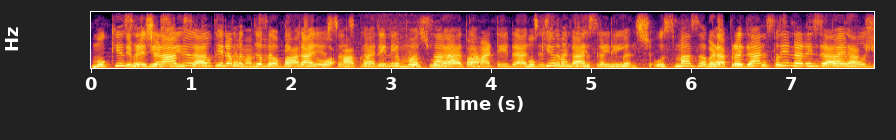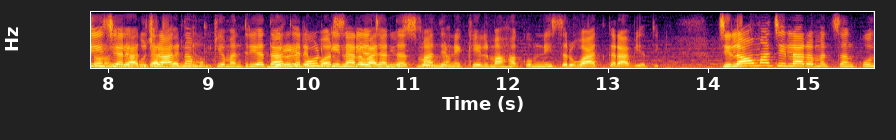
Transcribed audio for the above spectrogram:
મુખ્ય સચિવ જણાવ્યું હતું રમતગમતની કાર્ય સંસ્કૃતિને પ્રોત્સાહન આપવા માટે રાજ્ય સરકાર કટિબદ્ધ છે. વડાપ્રધાન શ્રી નરેન્દ્રભાઈ મોદી જ્યારે ગુજરાતના મુખ્યમંત્રી હતા બ્યુરો ત્યારે વર્ષ 2010 માં તેમને તેમણે ખેલ મહાકુંભની શરૂઆત કરાવી હતી. જિલ્લાઓમાં જિલ્લા રમત સંકુલ,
